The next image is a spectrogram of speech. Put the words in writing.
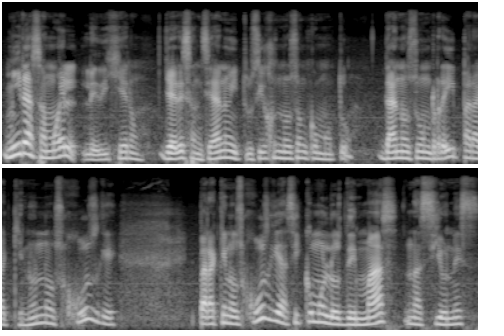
Mira Samuel, le dijeron, ya eres anciano y tus hijos no son como tú. Danos un rey para que no nos juzgue, para que nos juzgue así como los demás naciones,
